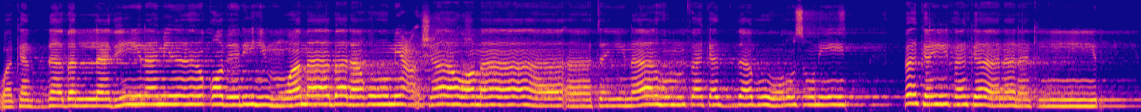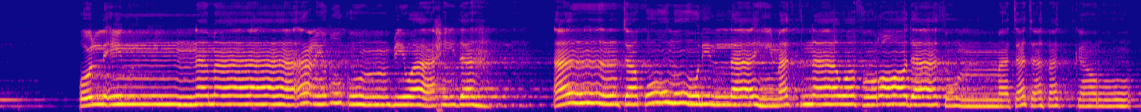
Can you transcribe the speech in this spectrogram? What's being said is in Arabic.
وكذب الذين من قبلهم وما بلغوا معشار ما آتيناهم فكذبوا رسلي فكيف كان نكير قل إنما أعظكم بواحدة أن تقوموا لله مثنى وفرادا ثم تتفكروا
